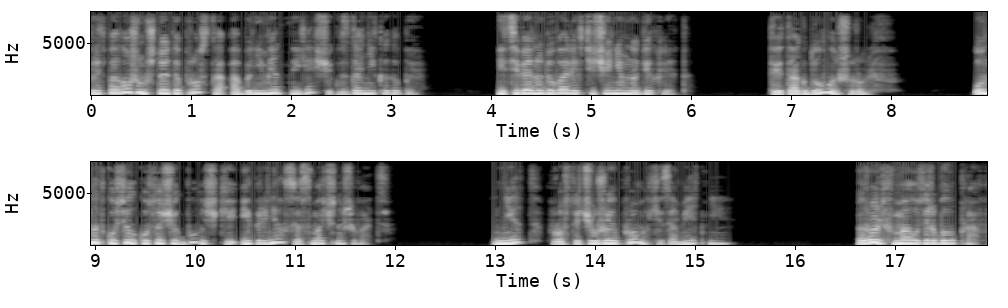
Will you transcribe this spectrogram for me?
«Предположим, что это просто абонементный ящик в здании КГБ, и тебя надували в течение многих лет. «Ты так думаешь, Рольф?» Он откусил кусочек булочки и принялся смачно жевать. «Нет, просто чужие промахи заметнее». Рольф Маузер был прав.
